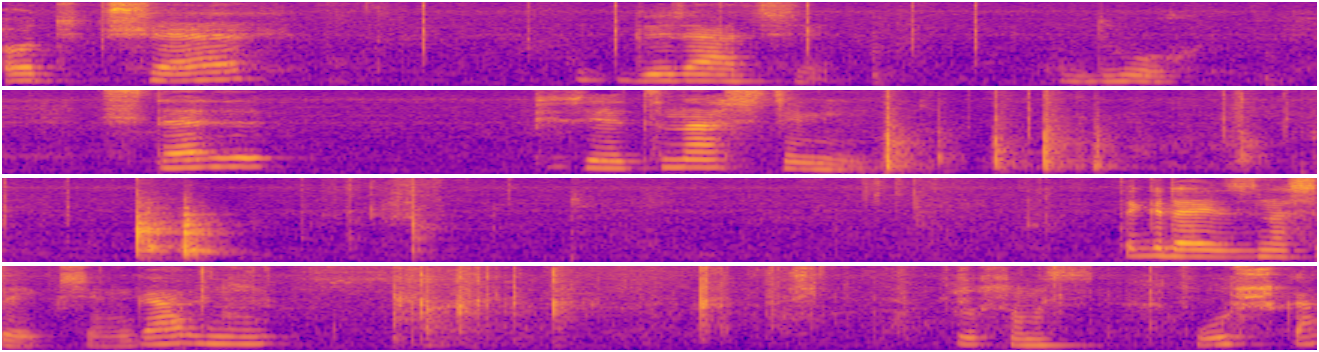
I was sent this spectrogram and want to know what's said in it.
od trzech graczy, dwóch, cztery, piętnaście minut. Ta gra jest z naszej księgarni. Tu są łóżka.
